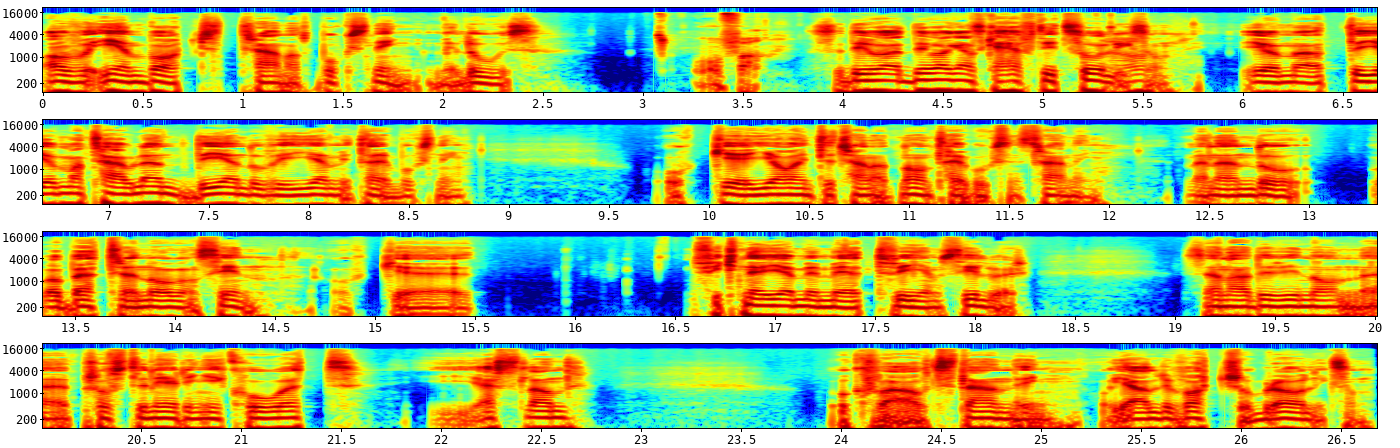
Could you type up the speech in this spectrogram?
av enbart tränat boxning med Louis. Åh fan. Så det var, det var ganska häftigt så liksom. I och med att man tävlar, det är ändå VM i thaiboxning. Och eh, jag har inte tränat någon thaiboxningsträning, men ändå var bättre än någonsin. Och eh, fick nöja mig med ett VM-silver. Sen hade vi någon eh, proffsturnering i K1 i Estland och var outstanding. Och jag har aldrig varit så bra liksom.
